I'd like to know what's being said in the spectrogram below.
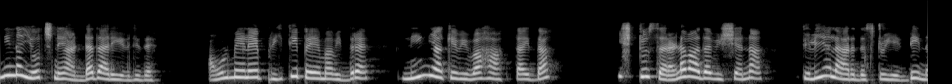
ನಿನ್ನ ಯೋಚನೆ ಅಡ್ಡದಾರಿ ಹಿಡಿದಿದೆ. ಅವಳ ಮೇಲೆ ಪ್ರೀತಿ ಪ್ರೇಮವಿದ್ರೆ ನೀನ್ ಯಾಕೆ ವಿವಾಹ ಆಗ್ತಾ ಇದ್ದ? ಇಷ್ಟು ಸರಳವಾದ ವಿಷಯನ ತಿಳಿಯಲಾರದಷ್ಟು ಎಡ್ಡಿನ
